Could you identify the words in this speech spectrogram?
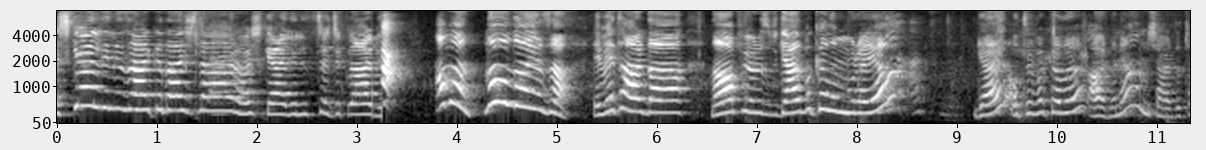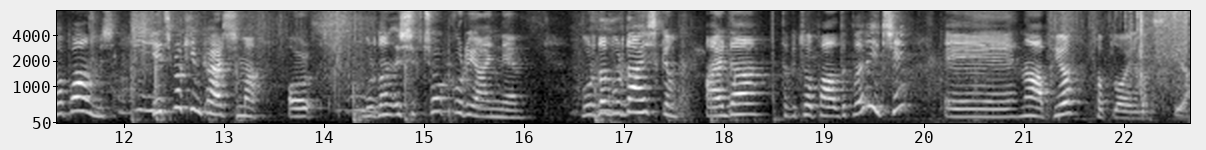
Hoş geldiniz arkadaşlar. Hoş geldiniz çocuklar. Aman ne oldu Ayaz'a? Evet Arda. Ne yapıyoruz? Gel bakalım buraya. Gel otur bakalım. Arda ne almış Arda? Top almış. Geç bakayım karşıma. Or Buradan ışık çok vuruyor annem. Burada burada aşkım. Arda tabii top aldıkları için ee, ne yapıyor? Topla oynamak istiyor.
